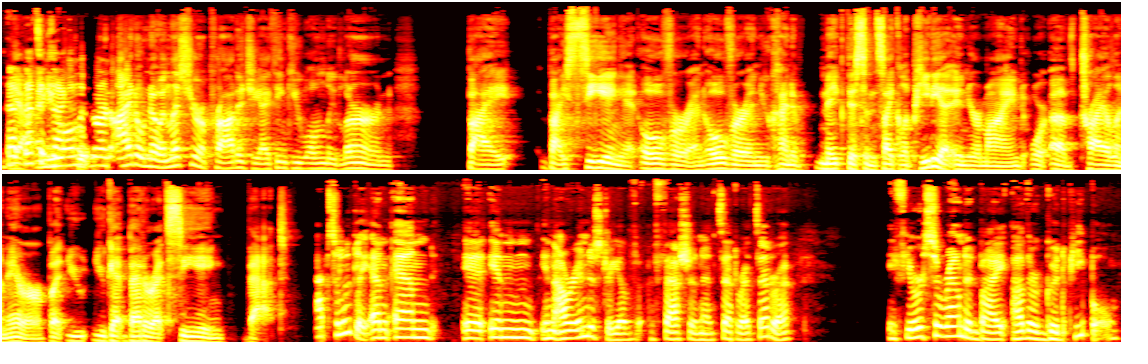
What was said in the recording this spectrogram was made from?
that, that's and exactly you only learn. I don't know unless you're a prodigy. I think you only learn by by seeing it over and over, and you kind of make this encyclopedia in your mind or of trial and error. But you you get better at seeing that. absolutely and and in in our industry of fashion et cetera et cetera if you're surrounded by other good people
